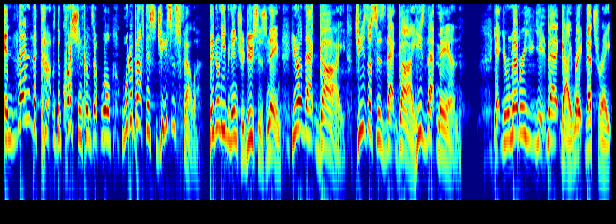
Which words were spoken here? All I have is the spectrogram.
and then the, the question comes up, well, what about this Jesus fella? They don't even introduce his name. You know that guy. Jesus is that guy. He's that man. Yeah, you remember you, you, that guy, right? That's right.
